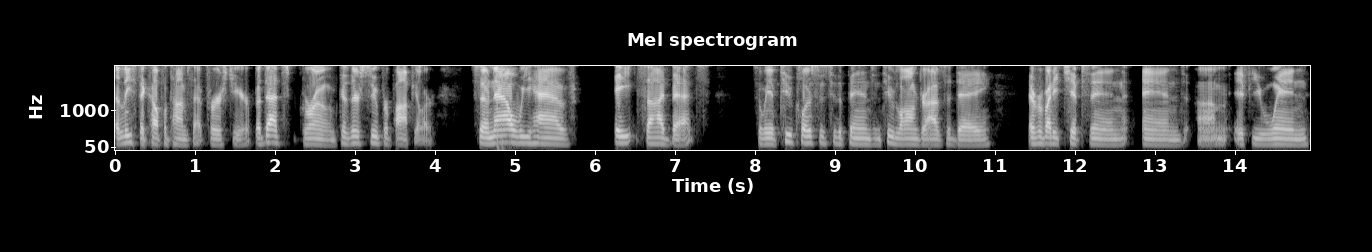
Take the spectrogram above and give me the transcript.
at least a couple times that first year. But that's grown because they're super popular. So now we have eight side bets. So we have two closest to the pins and two long drives a day. Everybody chips in, and um, if you win,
